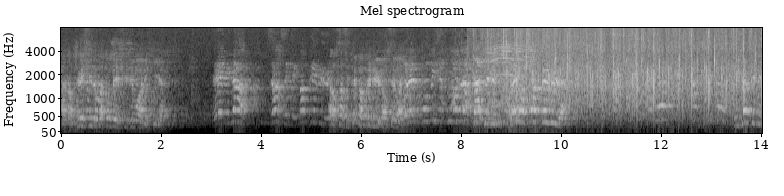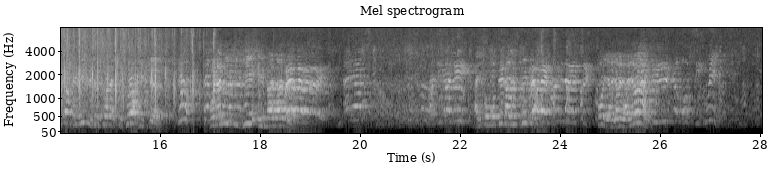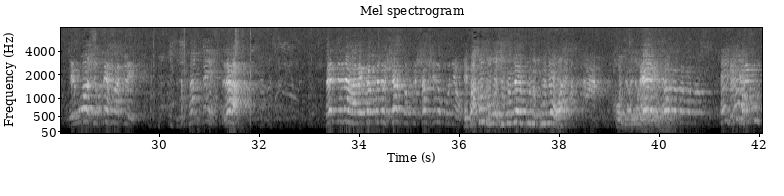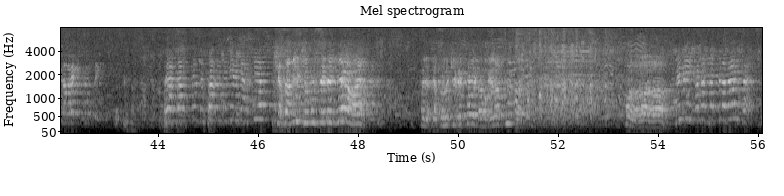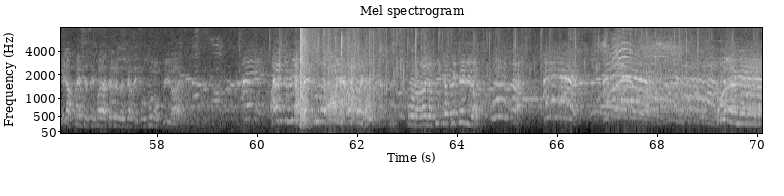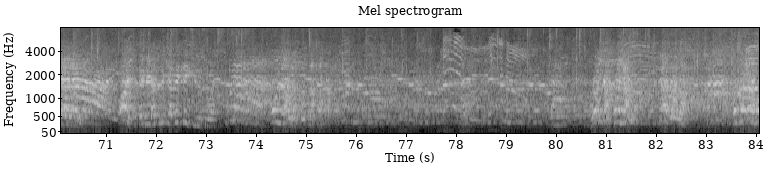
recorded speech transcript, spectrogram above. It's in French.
Attends, je vais essayer de ne pas tomber, excusez-moi, les filles. hein. Eh les gars, ça c'était pas prévu. hein. Alors ça, c'était pas prévu, non, c'est vrai. Ça, c'était vraiment pas prévu, hein. Déjà, c'était pas prévu que je sois là ce soir, puisque mon ami Didier est malade. Ah, il faut monter dans le truc, là. Oh, aïe, aïe, aïe, aïe. Et par contre, moi, je veux bien un coup de pognon, hein. Oh, ça va exploser. Putain. Fais attention de ne pas réveiller le garçon. Chers amis, je vous aimais bien, hein. Il n'y a personne qui répond, ils n'en ont rien à foutre. hein. Oh là là là là. Public, on attaque la banque. Et la presse, c'est pas la peine de faire des photos non plus, là. hein. Allez, Allez, le monde, allez, tout le monde. Oh, là, là, oh là là, il y a tout qui a pété, dis donc. ouvre. Aïe, aïe, aïe. Oh là là là là là là. Oh, eh bien, il y a un truc qui a pété ici dessous, hein. Oh là là. Oh là, oh là. Non, non, non. Oh là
